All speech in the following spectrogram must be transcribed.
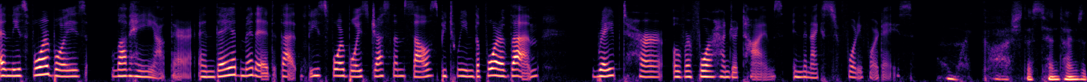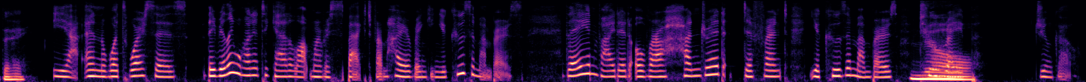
And these four boys love hanging out there. And they admitted that these four boys, just themselves, between the four of them, raped her over 400 times in the next 44 days. Oh my gosh, that's ten times a day. Yeah, and what's worse is they really wanted to get a lot more respect from higher ranking Yakuza members. They invited over a hundred different Yakuza members to rape Junko.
